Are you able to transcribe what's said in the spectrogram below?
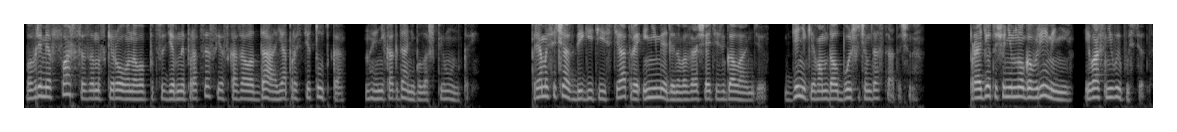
во время фарса, замаскированного под судебный процесс, я сказала «Да, я проститутка, но я никогда не была шпионкой». Прямо сейчас бегите из театра и немедленно возвращайтесь в Голландию. Денег я вам дал больше, чем достаточно. Пройдет еще немного времени, и вас не выпустят.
